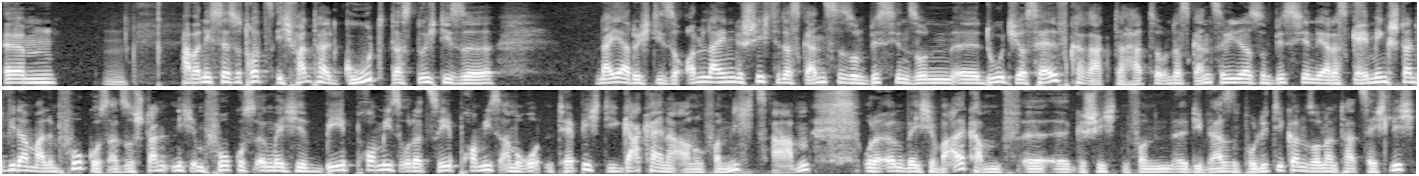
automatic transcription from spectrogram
Ähm, mhm. Aber nichtsdestotrotz, ich fand halt gut, dass durch diese naja, durch diese Online-Geschichte das Ganze so ein bisschen so ein äh, Do-it-yourself-Charakter hatte und das Ganze wieder so ein bisschen, ja, das Gaming stand wieder mal im Fokus. Also stand nicht im Fokus irgendwelche B-Promis oder C-Promis am roten Teppich, die gar keine Ahnung von nichts haben oder irgendwelche Wahlkampfgeschichten äh, von äh, diversen Politikern, sondern tatsächlich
